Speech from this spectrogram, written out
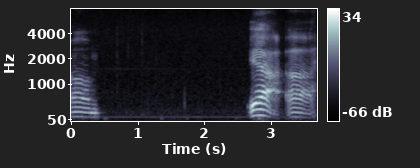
Um, yeah, uh,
